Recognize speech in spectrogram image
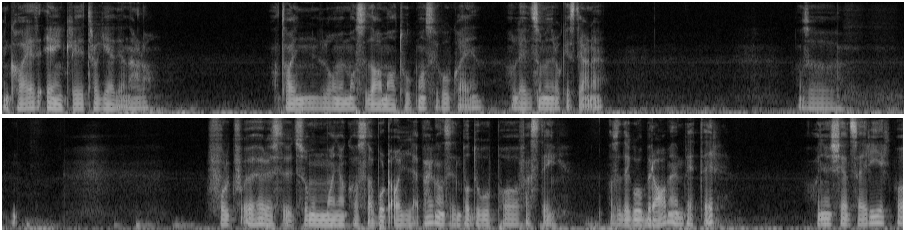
Men hva er egentlig tragedien her, da? At han lå med masse damer og tok masse kokain og levde som en rockestjerne? Altså Folk høres det ut som om man har kasta bort alle pengene sine på dop og festing. Altså, det går bra med en Petter. Han har tjent seg rik på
